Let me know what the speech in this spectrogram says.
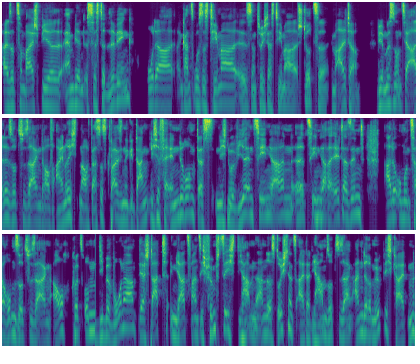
Also zum Beispiel Ambient Assisted Living oder ein ganz großes Thema ist natürlich das Thema Stürze im Alter wir müssen uns ja alle sozusagen darauf einrichten. Auch das ist quasi eine gedankliche Veränderung, dass nicht nur wir in zehn Jahren äh, zehn Jahre älter sind, alle um uns herum sozusagen auch. Kurzum, die Bewohner der Stadt im Jahr 2050, die haben ein anderes Durchschnittsalter, die haben sozusagen andere Möglichkeiten.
